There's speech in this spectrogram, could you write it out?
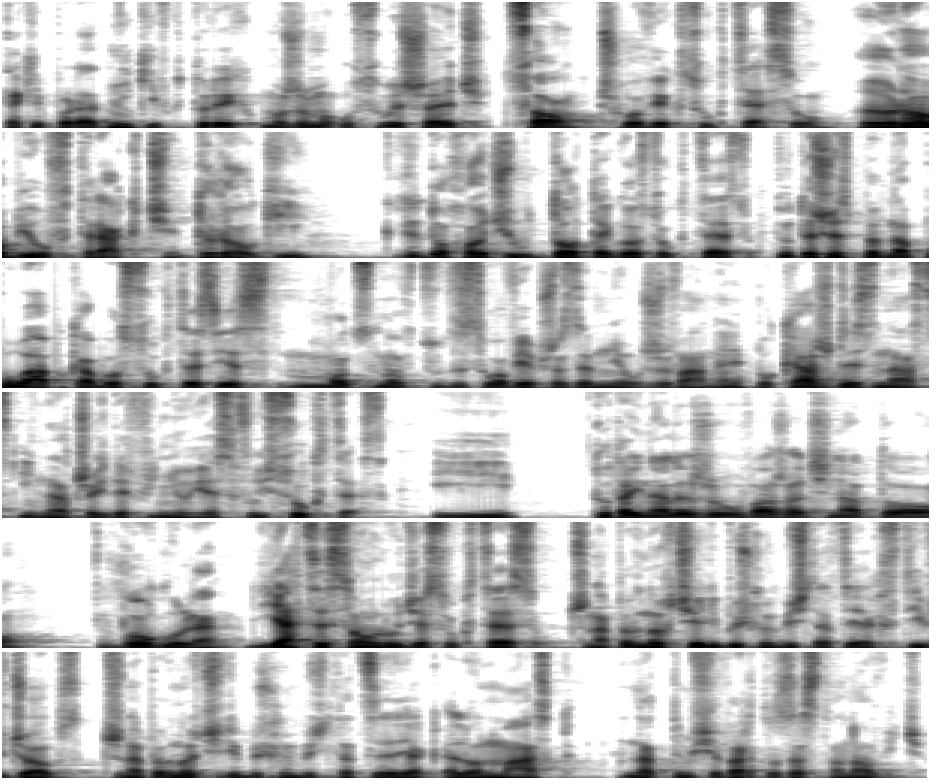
takie poradniki, w których możemy usłyszeć, co człowiek sukcesu robił w trakcie drogi, gdy dochodził do tego sukcesu. Tu też jest pewna pułapka, bo sukces jest mocno w cudzysłowie przeze mnie używany, bo każdy z nas inaczej definiuje swój sukces. I Tutaj należy uważać na to w ogóle, jacy są ludzie sukcesu. Czy na pewno chcielibyśmy być tacy jak Steve Jobs, czy na pewno chcielibyśmy być tacy jak Elon Musk? Nad tym się warto zastanowić.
